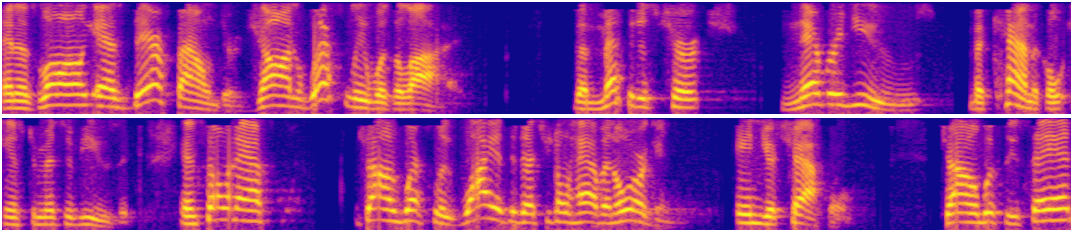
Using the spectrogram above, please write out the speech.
And as long as their founder, John Wesley, was alive, the Methodist Church never used mechanical instruments of music. And someone asked John Wesley, why is it that you don't have an organ in your chapel? John Wesley said,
